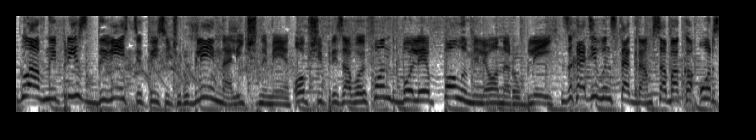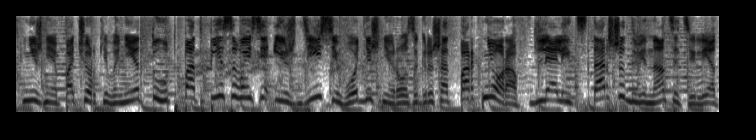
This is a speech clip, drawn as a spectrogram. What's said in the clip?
Главный приз 200 тысяч рублей наличными. Общий призовой фонд более полумиллиона рублей. Заходи в инстаграм собака Орск нижнее подчеркивание тут. Подписывайся и жди сегодняшний розыгрыш от партнеров. Для лиц старше 12 лет.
